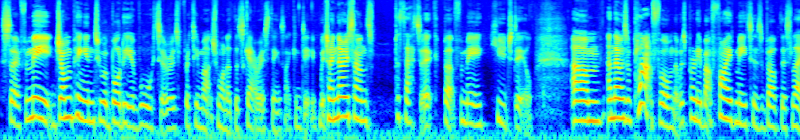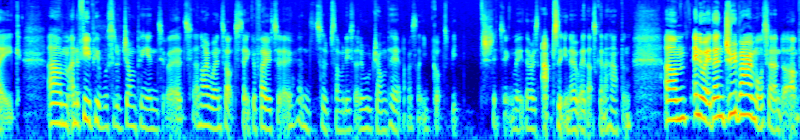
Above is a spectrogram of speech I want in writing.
So for me, jumping into a body of water is pretty much one of the scariest things I can do, which I know sounds pathetic, but for me, huge deal. Um, and there was a platform that was probably about five meters above this lake, um, and a few people sort of jumping into it. And I went up to take a photo, and sort of somebody said, "Oh, jump in." I was like, "You've got to be shitting me! There is absolutely no way that's going to happen." Um, anyway, then Drew Barrymore turned up,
